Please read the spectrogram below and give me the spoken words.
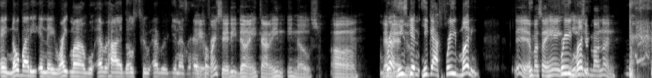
ain't nobody in their right mind will ever hire those two ever again as a head Yeah, coach. Frank said he done. He kind of he he knows. Um, That Bruh, he's do. getting he got free money. yeah, I'm about to say he ain't, Free he ain't money. tripping about nothing.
